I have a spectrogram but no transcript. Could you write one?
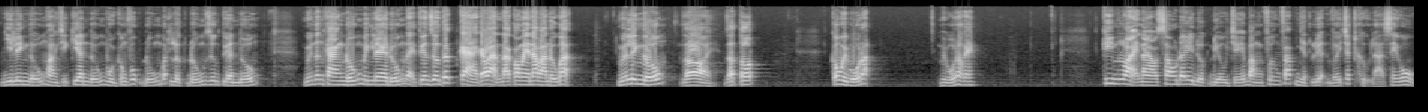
Nhi Linh đúng Hoàng Trí Kiên đúng Bùi Công Phúc đúng Bất Lực đúng Dương Tuyền đúng Nguyễn Tân Khang đúng Minh Lê đúng lại Tuyên Dương tất cả các bạn đã comment đáp án đúng ạ Nguyễn Linh đúng rồi, rất tốt. Câu 14 ạ. 14 nào các em? Kim loại nào sau đây được điều chế bằng phương pháp nhiệt luyện với chất khử là CO?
